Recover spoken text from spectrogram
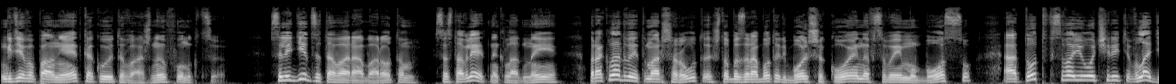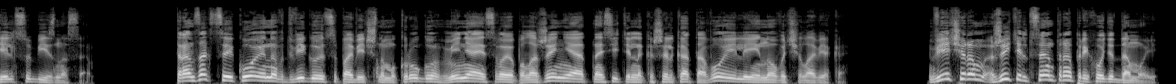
где выполняет какую-то важную функцию. Следит за товарооборотом, составляет накладные, прокладывает маршруты, чтобы заработать больше коинов своему боссу, а тот, в свою очередь, владельцу бизнеса. Транзакции коинов двигаются по вечному кругу, меняя свое положение относительно кошелька того или иного человека. Вечером житель центра приходит домой,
